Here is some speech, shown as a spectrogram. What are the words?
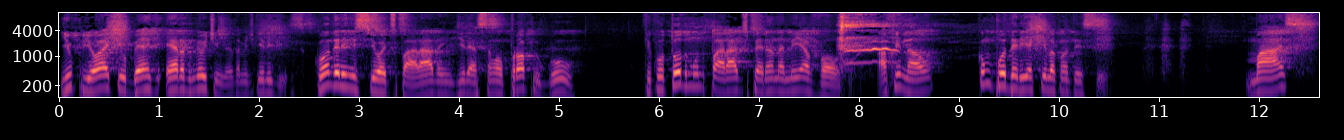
E o pior é que o Berg era do meu time, exatamente o que ele disse. Quando ele iniciou a disparada em direção ao próprio gol, ficou todo mundo parado esperando a meia volta. Afinal, como poderia aquilo acontecer? Mas,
